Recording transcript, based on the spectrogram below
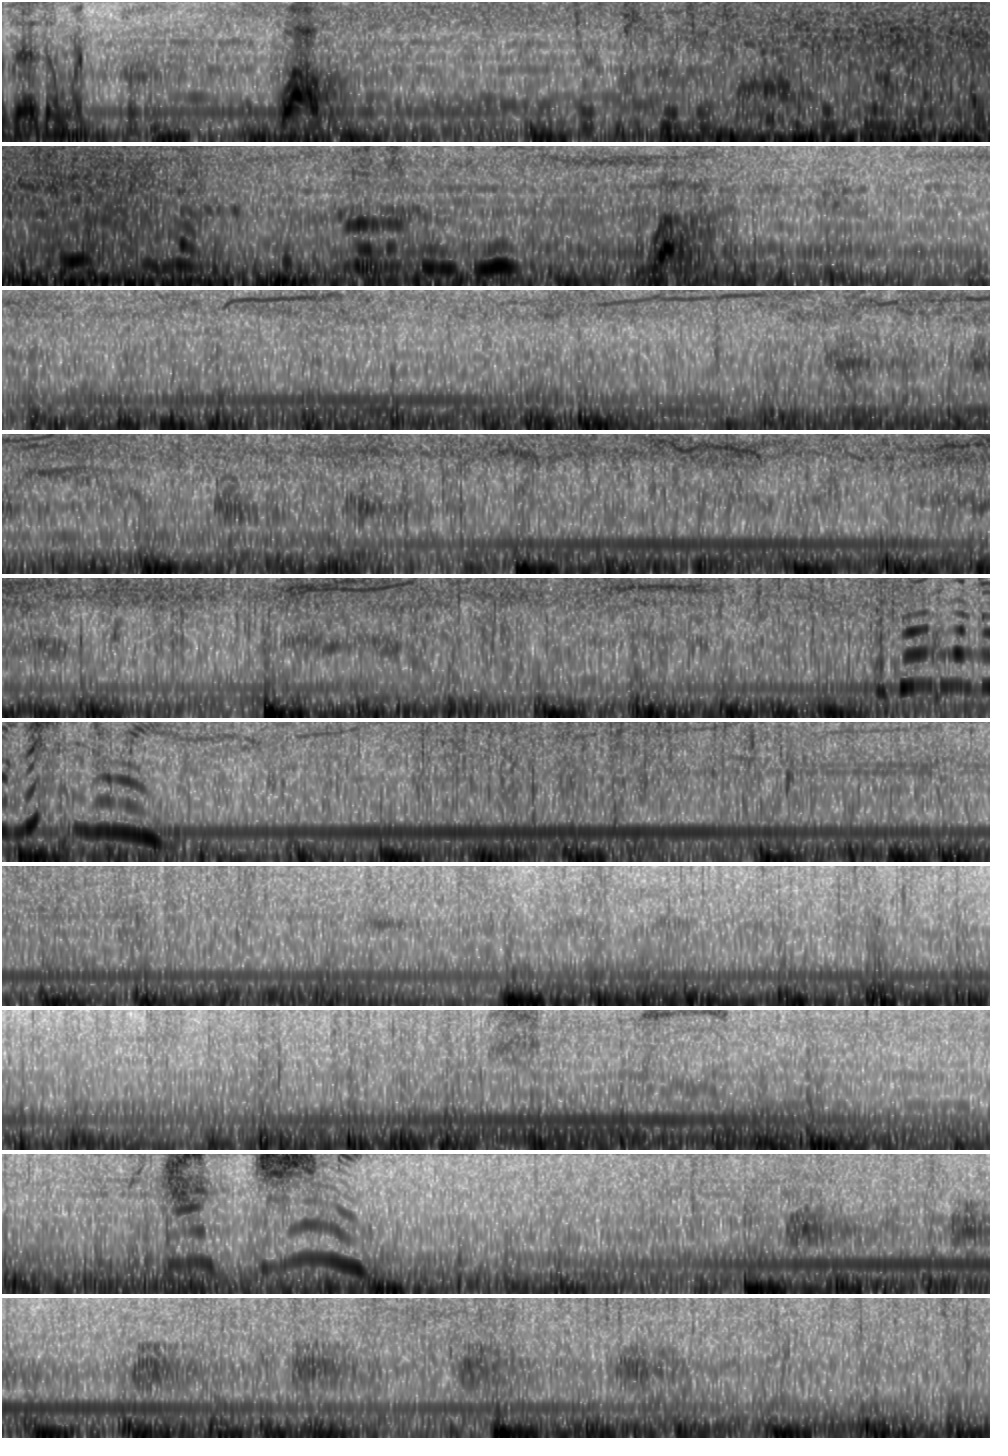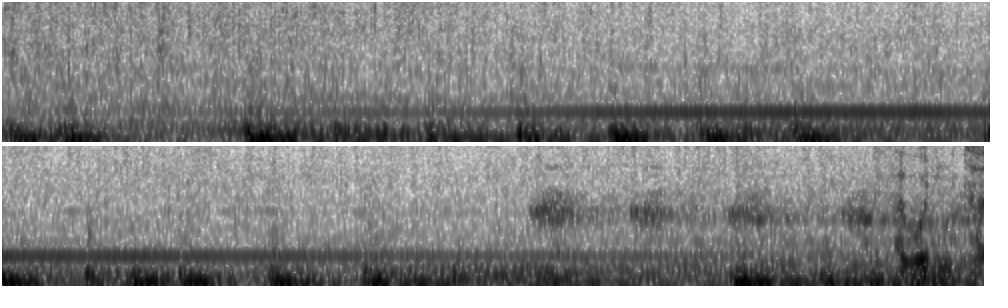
The one. Wow. You're safe, Rodric. Stay close to us. Yes. They're listening to me. Wow.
